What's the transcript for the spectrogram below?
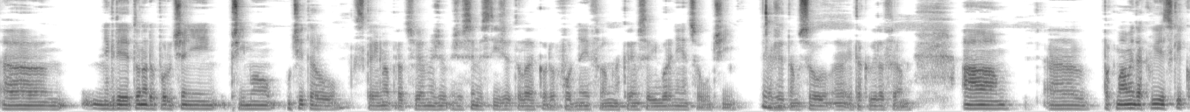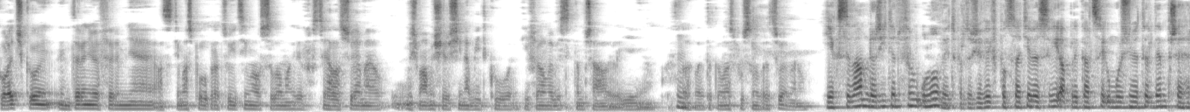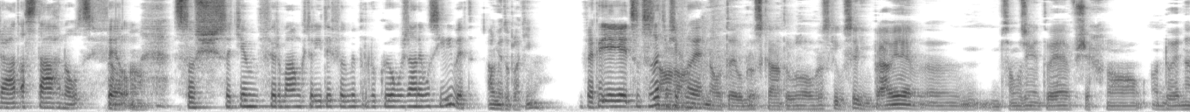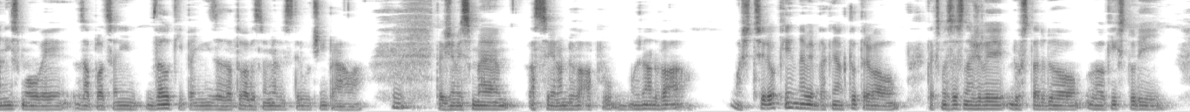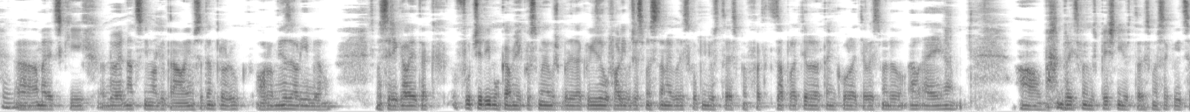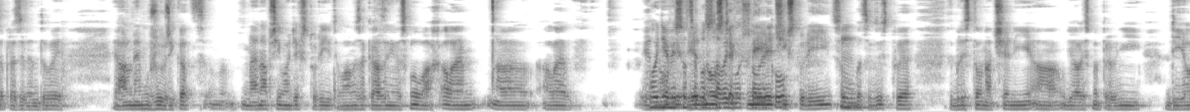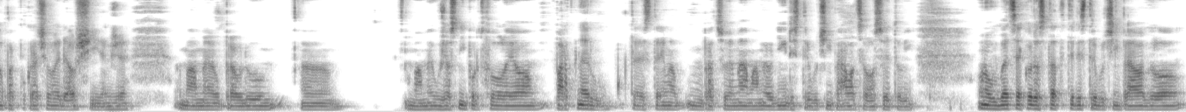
Ehm, někdy je to na doporučení přímo učitelů, s kterými pracujeme, že, že si myslí, že tohle je jako vhodný film, na kterém se výborně něco učí. Hmm. Takže tam jsou eh, i takovýhle filmy. A pak máme takový vždycky kolečko interně ve firmě a s těma spolupracujícími osobami, kde prostě hlasujeme, už máme širší nabídku, jaký filmy by si tam přáli lidi. A hmm. takhle, takovým způsobem pracujeme. No. Jak se vám daří ten film ulovit? Protože vy v podstatě ve své aplikaci umožňujete lidem přehrát a stáhnout si film, no, no. což se těm firmám, které ty filmy produkují, možná nemusí líbit. Ale my to platíme. Jak je, je, co, co zatím no, všechno je? No, to je obrovská, to bylo obrovské úsilí. Právě samozřejmě to je všechno dojednaný smlouvy, zaplacený velký peníze za to, aby jsme měli distribuční práva. Hmm. Takže my jsme asi jenom dva a půl, možná dva, až tři roky, nevím, tak nějak to trvalo, tak jsme se snažili dostat do velkých studií hmm. amerických, dojednat s nimi ty práva. Jim se ten produkt ohromně zalíbil. Jsme si říkali, tak v určitým okamžiku jsme už byli takový zoufalí, protože jsme se tam nebyli schopni dostat. Jsme fakt zaplatili letenku, letěli jsme do LA a, a byli jsme úspěšní, dostali jsme se k více prezidentovi já nemůžu říkat jména přímo těch studií, to máme zakázané ve smlouvách, ale, ale jedno, Hodně vysoce jedno z těch největších studií, co hmm. vůbec existuje, byli z toho nadšený a udělali jsme první díl a pak pokračovali další, takže máme opravdu máme úžasný portfolio partnerů, které, s kterými pracujeme a máme od nich distribuční práva celosvětový. Ono vůbec jako dostat ty distribuční práva bylo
